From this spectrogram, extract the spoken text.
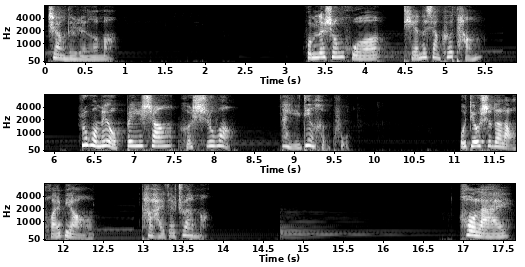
这样的人了吗？我们的生活甜的像颗糖，如果没有悲伤和失望，那一定很苦。我丢失的老怀表，它还在转吗？后来，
